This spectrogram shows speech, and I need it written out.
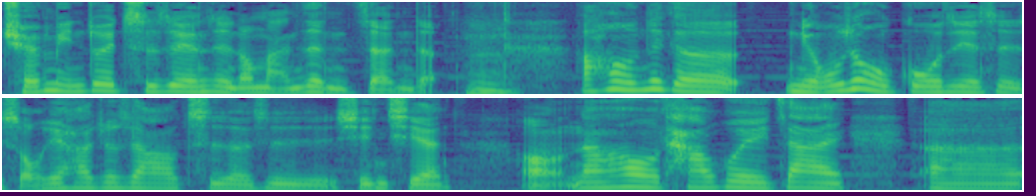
全民对吃这件事情都蛮认真的。嗯，然后那个牛肉锅这件事，首先他就是要吃的是新鲜哦，然后他会在呃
